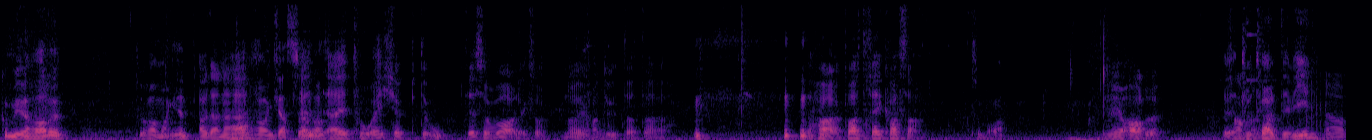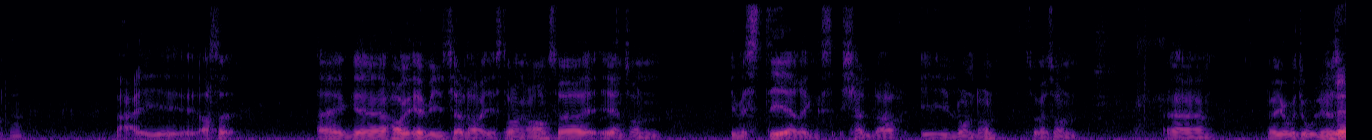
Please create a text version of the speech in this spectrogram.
Hvor mye har du? Du har mange? av denne her. Har en kasse, Jeg, eller? jeg tror jeg kjøpte opp det som var, liksom, når jeg fant ut at det, det har et par-tre kasser. Så bra. Hvor mye har du? Sammen? Totalt i vin? Ja. Nei, altså Jeg eh, har jo en vinkjeller i Stavanger, så jeg er en sånn investeringskjeller i London, som er sånn eh, Når jeg jobbet i olje... Det,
